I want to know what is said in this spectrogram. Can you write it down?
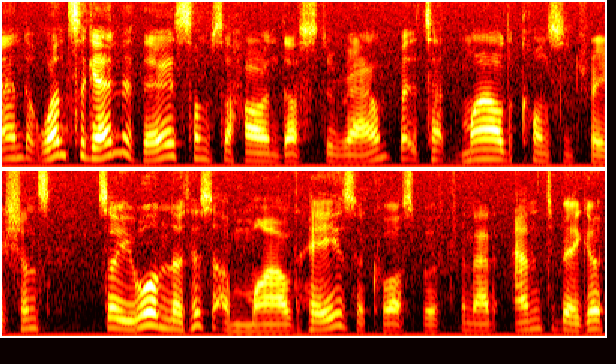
And once again, there is some Saharan dust around, but it's at mild concentrations. So you will notice a mild haze across both Trinidad and Tobago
